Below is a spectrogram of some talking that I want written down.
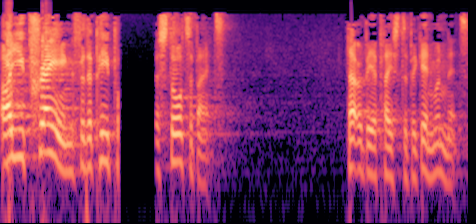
Are you praying for the people you just thought about? That would be a place to begin, wouldn't it?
